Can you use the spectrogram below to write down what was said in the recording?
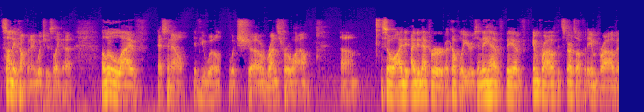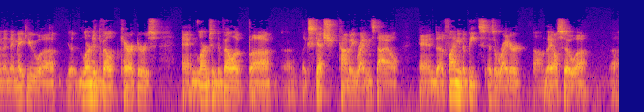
Sunday Company, which is like a, a little live SNL, if you will, which uh, runs for a while. Um, so I did, I did that for a couple of years, and they have they have improv. It starts off with improv, and then they make you learn to develop characters and learn to develop like sketch comedy writing style and uh, finding the beats as a writer. Um, they also uh, uh,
